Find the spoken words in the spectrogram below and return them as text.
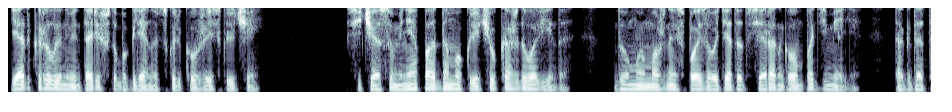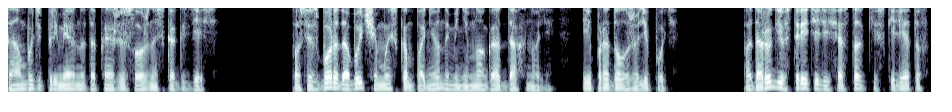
Я открыл инвентарь, чтобы глянуть, сколько уже есть ключей. Сейчас у меня по одному ключу каждого вида. Думаю, можно использовать этот в серанговом подземелье. Тогда там будет примерно такая же сложность, как здесь. После сбора добычи мы с компаньонами немного отдохнули и продолжили путь. По дороге встретились остатки скелетов,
